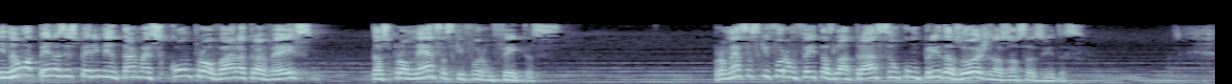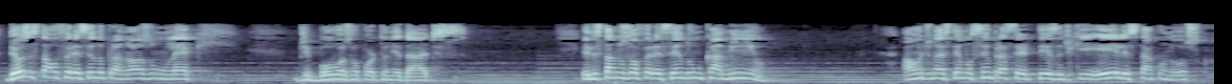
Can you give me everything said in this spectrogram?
E não apenas experimentar, mas comprovar através das promessas que foram feitas. Promessas que foram feitas lá atrás são cumpridas hoje nas nossas vidas. Deus está oferecendo para nós um leque de boas oportunidades. Ele está nos oferecendo um caminho aonde nós temos sempre a certeza de que Ele está conosco.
